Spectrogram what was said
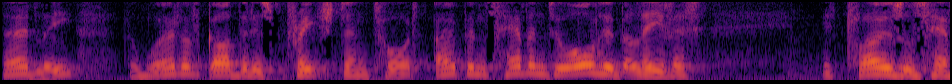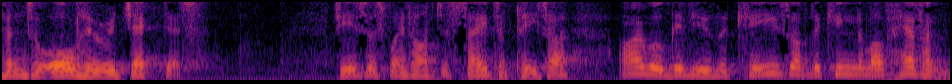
Thirdly, the word of God that is preached and taught opens heaven to all who believe it. It closes heaven to all who reject it. Jesus went on to say to Peter, I will give you the keys of the kingdom of heaven.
